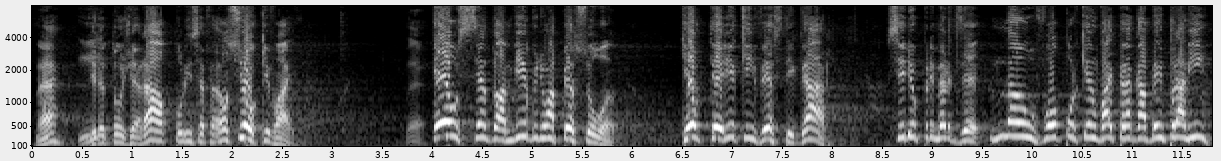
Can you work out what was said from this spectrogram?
Né? Diretor-geral, Polícia Federal, o senhor que vai. É. Eu sendo amigo de uma pessoa que eu teria que investigar, seria o primeiro a dizer: não vou porque não vai pegar bem para mim.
